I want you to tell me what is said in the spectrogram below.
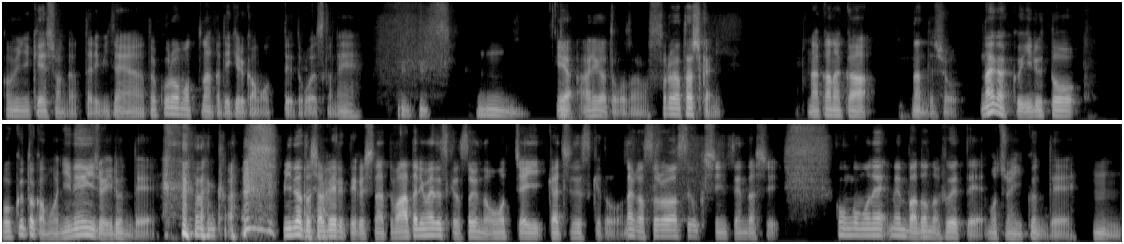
コミュニケーションだったりみたいなところをもっとなんかできるかもっていうところですかね。うんうんうん。いや、ありがとうございます。それは確かになかなか、なんでしょう。長くいると、僕とかもう2年以上いるんで、なんか、みんなと喋れてるしなって、まあ当たり前ですけど、そういうの思っちゃいがちですけど、なんかそれはすごく新鮮だし、今後もね、メンバーどんどん増えて、もちろん行くんで、うん、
